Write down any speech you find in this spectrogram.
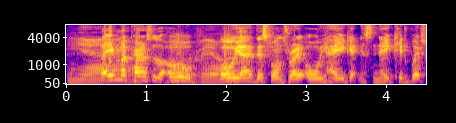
Yeah. Like, even my parents were like, "Oh, oh yeah, this one's ready. Oh yeah, you get this naked witch."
